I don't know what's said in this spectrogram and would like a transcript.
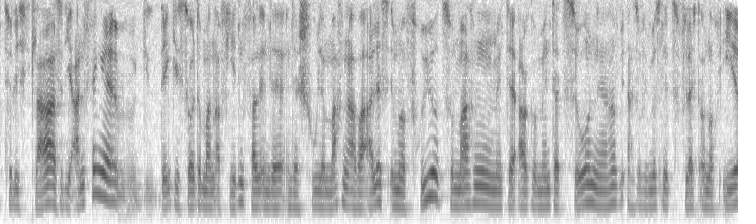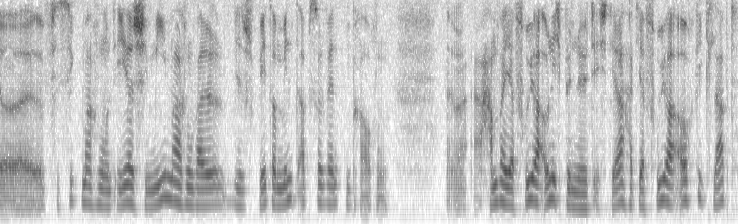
natürlich klar. Also die Anfänge, denke ich, sollte man auf jeden Fall in der, in der Schule machen, aber alles immer früher zu machen mit der Argumentation, ja, also wir müssen jetzt vielleicht auch noch eher äh, Physik machen und eher Chemie machen, weil wir später MINT-Absolventen brauchen. Äh, haben wir ja früher auch nicht benötigt, ja, hat ja früher auch geklappt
